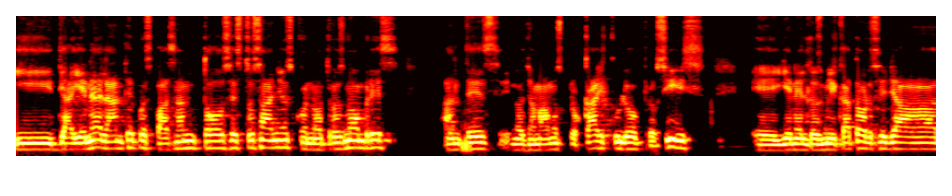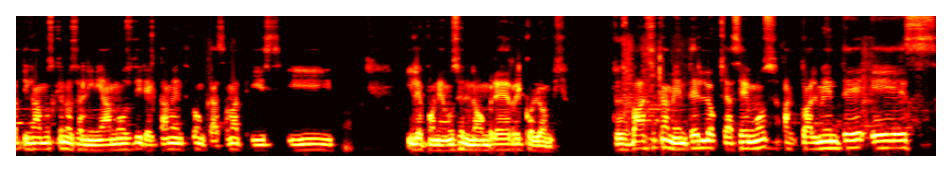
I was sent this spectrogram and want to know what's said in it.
Y de ahí en adelante, pues pasan todos estos años con otros nombres. Antes nos llamamos Procálculo, Procis, eh, y en el 2014 ya digamos que nos alineamos directamente con Casa Matriz y, y le ponemos el nombre de Recolombia. Entonces, básicamente lo que hacemos actualmente es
